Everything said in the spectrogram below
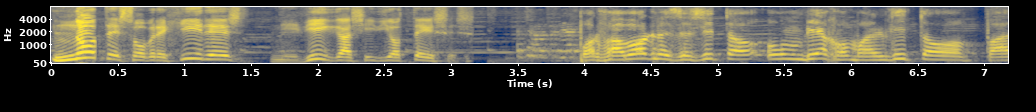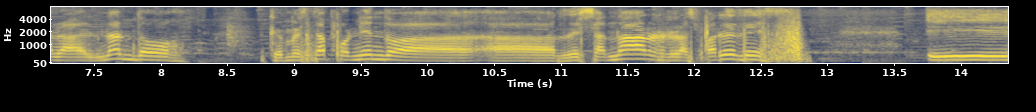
No te sobregires ni digas idioteces. Por favor, necesito un viejo maldito para el Nando que me está poniendo a, a resanar las paredes. Y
